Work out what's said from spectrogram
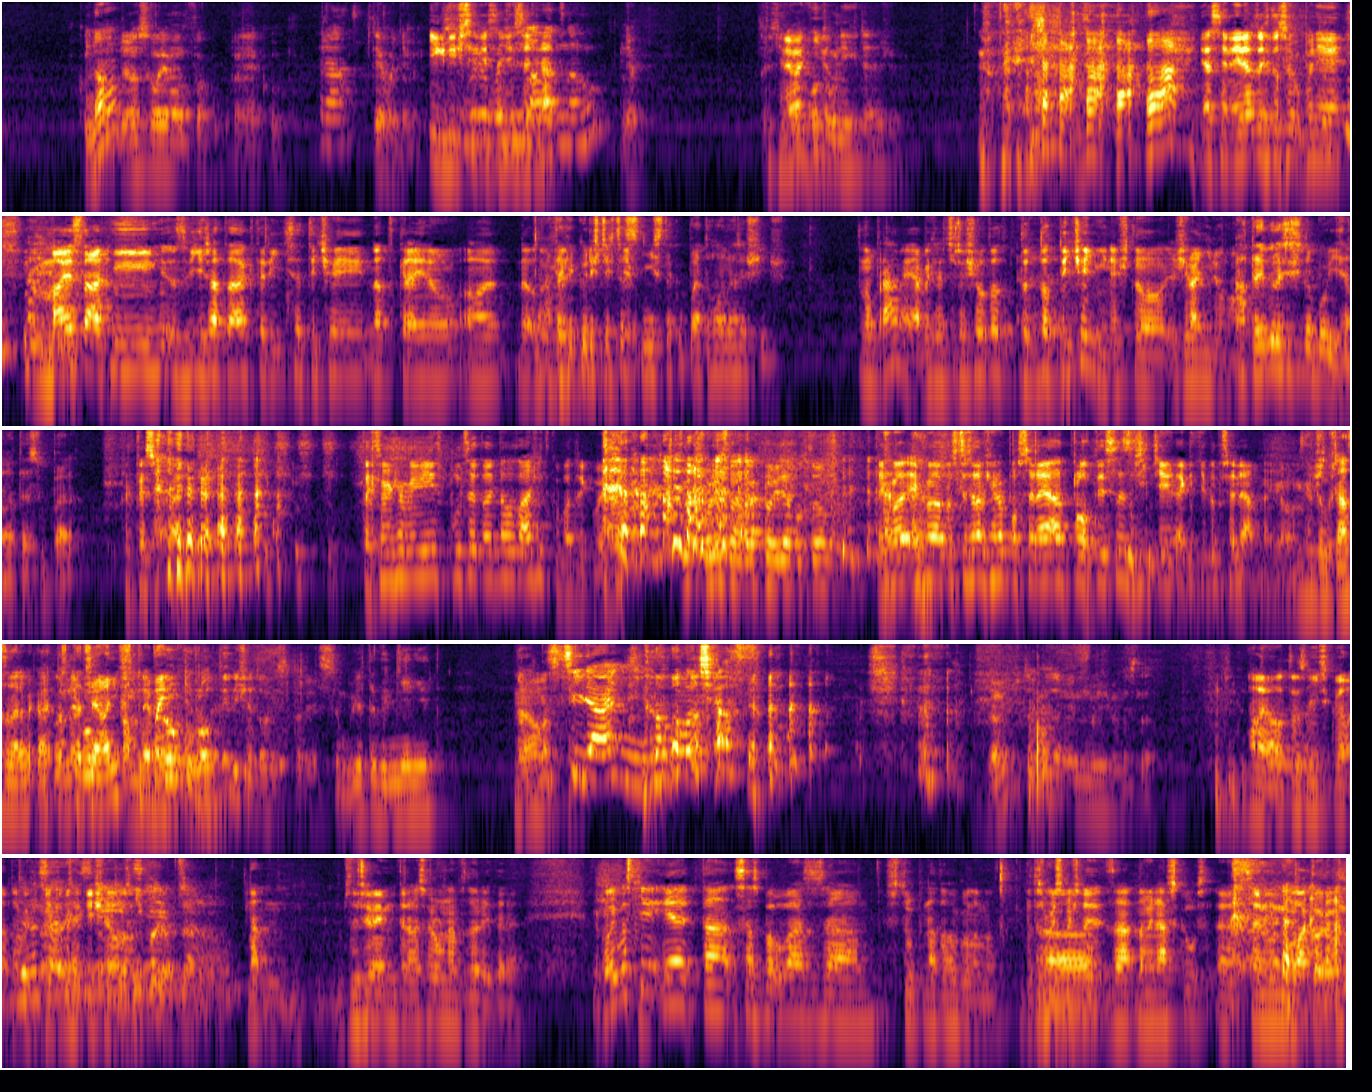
Jako No. Dinosaury mám fakt úplně jako... Rád. Ty hodně. I když si vysnažíš vodit sežrat, hlavu nohu? Jo. to ti nevadí. O to u jo? nich jde, že? Jasně, nejde o to, že to jsou úplně majestátní zvířata, který se tyčejí nad krajinou, ale jde o to, a že- tak jako když tě chce sníst, tak úplně tohle neřešíš. No právě, já bych radši řešil to, to, to tyčení, než to žraní nohou. A ty budeš řešit to bojí, hele, to je super. Tak to je super. tak se můžeme mít v půlce tady toho zážitku, Patriku. Jak- Půjdeš na Arachnoida potom. Jakmile, jakmile prostě se tam všechno posede a ploty se zřítí, tak ti to předám. Tak jo. To možná zavedeme jako Tam, speciální nebudou, tam nebudou ploty, když je to historie. Se můžete vyměnit. No, vlastně. Střídání, poločas. No víš, tak to mi můžeš vymyslet. Ale jo, to zní skvěle, to bych, to bych taky šel. To zní fakt dobře. No. Na, zuřivým dinosaurům navzdory teda. Kolik vlastně je ta sazba u vás za vstup na toho golema? Protože my jsme A- šli za novinářskou eh, cenu 0 korun.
